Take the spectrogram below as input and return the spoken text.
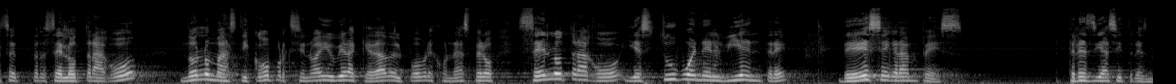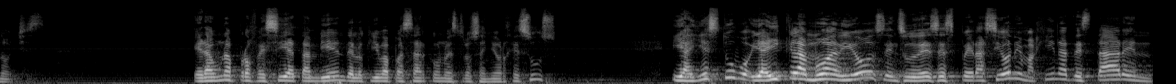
se, se lo tragó no lo masticó porque si no ahí hubiera quedado el pobre Jonás, pero se lo tragó y estuvo en el vientre de ese gran pez tres días y tres noches. Era una profecía también de lo que iba a pasar con nuestro Señor Jesús. Y ahí estuvo, y ahí clamó a Dios en su desesperación. Imagínate estar en,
